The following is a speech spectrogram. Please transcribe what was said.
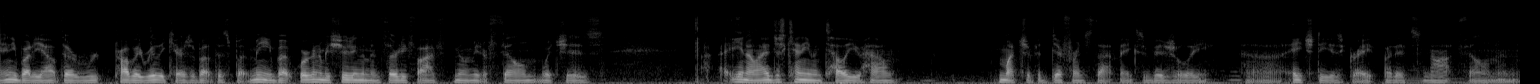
anybody out there re- probably really cares about this, but me. But we're going to be shooting them in 35 millimeter film, which is, you know, I just can't even tell you how much of a difference that makes visually. Uh, HD is great, but it's not film,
